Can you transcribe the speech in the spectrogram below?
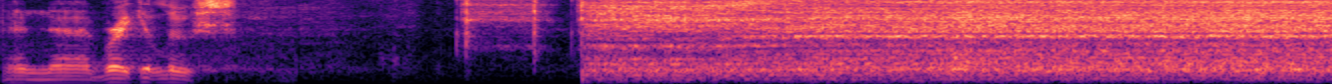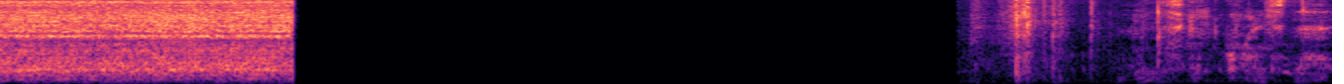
and uh, break it loose. I'm just to quench that.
